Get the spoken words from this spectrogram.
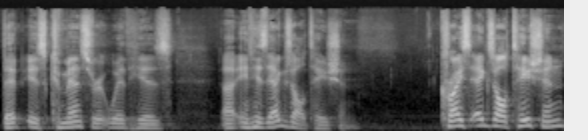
that is commensurate with his uh, in his exaltation. Christ's exaltation,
